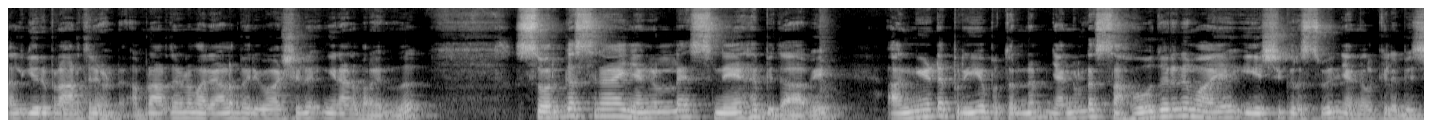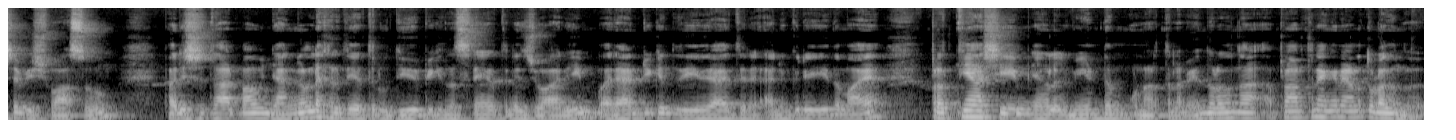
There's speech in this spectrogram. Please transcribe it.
നൽകിയൊരു പ്രാർത്ഥനയുണ്ട്. ആ പ്രാർത്ഥനയുടെ മലയാള പരിഭാഷയിൽ ഇങ്ങനെയാണ് പറയുന്നത്. സ്വർഗസ്സനായ ഞങ്ങളുടെ സ്നേഹപിതാവേ അങ്ങയുടെ പ്രിയപുത്രനും ഞങ്ങളുടെ സഹോദരനുമായ യേശു ക്രിസ്തുവിൽ ഞങ്ങൾക്ക് ലഭിച്ച വിശ്വാസവും പരിശുദ്ധാത്മാവ് ഞങ്ങളുടെ ഹൃദയത്തിൽ ഉദ്ദീപിക്കുന്ന സ്നേഹത്തിന്റെ ജ്വാലയും വരാനിരിക്കുന്ന ദൈവരായത്തിന് അനുഗ്രഹീതമായ പ്രത്യാശയും ഞങ്ങളിൽ വീണ്ടും ഉണർത്തണമേ എന്ന് തുടങ്ങുന്ന പ്രാർത്ഥന എങ്ങനെയാണ് തുടങ്ങുന്നത്?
